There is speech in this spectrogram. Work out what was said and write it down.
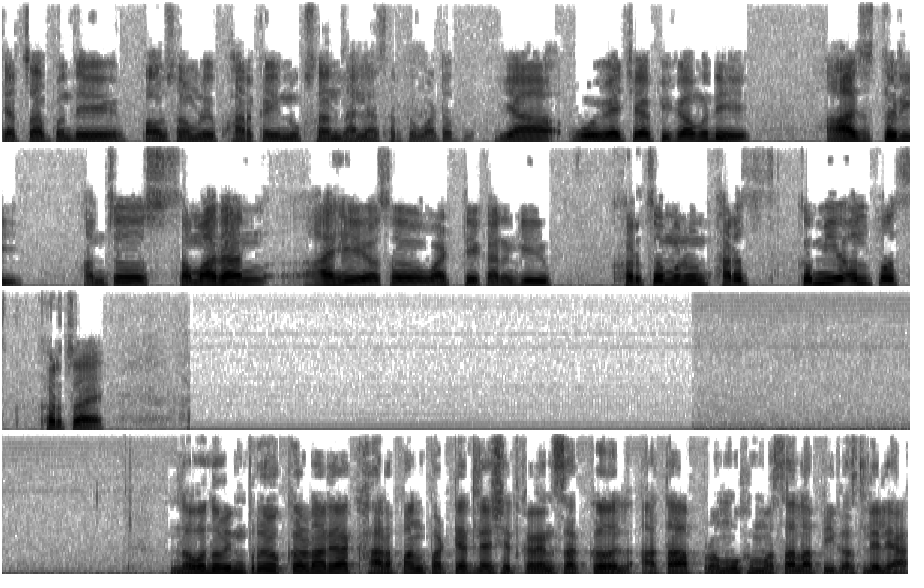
त्याच्यामध्ये पावसामुळे फार काही नुकसान झाल्यासारखं वाटत या ओव्याच्या पिकामध्ये आज तरी आमचं समाधान आहे असं वाटते कारण की खर्च म्हणून फारच कमी अल्पच खर्च आहे. नवनवीन प्रयोग करणाऱ्या खारपान पट्ट्यातल्या शेतकऱ्यांचा कल आता प्रमुख मसाला पीक असलेल्या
